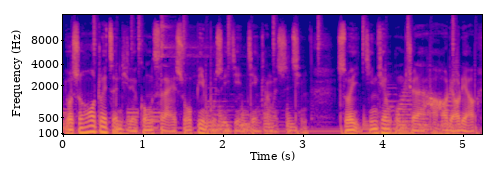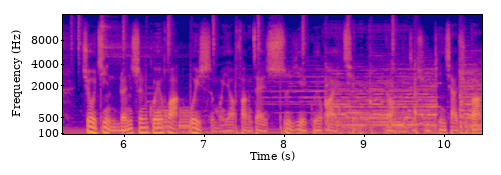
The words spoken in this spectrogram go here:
有时候对整体的公司来说并不是一件健康的事情。所以今天我们就来好好聊聊，究竟人生规划为什么要放在事业规划以前？让我们继续听下去吧。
